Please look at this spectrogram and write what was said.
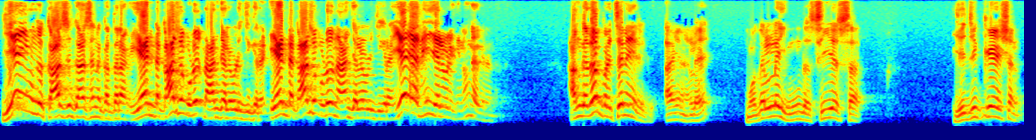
ஏன் இவங்க காசு காசுன்னு கத்துறாங்க? ஏன்ட்ட காசை கூட நான் செலவழிச்சுக்கிறேன். ஏன்ட்ட காசை கூட நான் செலவழிச்சுக்கிறேன். ஏன் நீ செலவழிக்கணும்னு கேக்குறேன்? அங்கே அங்கதான் பிரச்சனை இருக்கு. அதனால முதல்ல இந்த சிஎஸ்ஆர் எஜுகேஷன்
